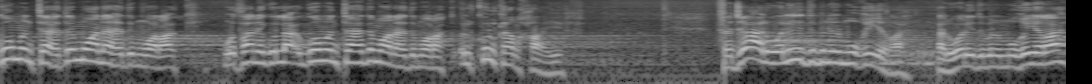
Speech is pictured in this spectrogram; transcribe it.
قوم انت اهدم وأنا اهدم وراك. والثاني يقول لا قوم انت اهدم وأنا اهدم وراك. الكل كان خايف. فجاء الوليد بن المغيرة. الوليد بن المغيرة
